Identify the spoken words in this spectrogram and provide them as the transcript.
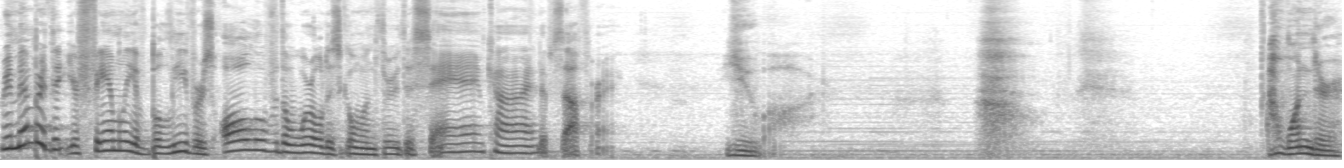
remember that your family of believers all over the world is going through the same kind of suffering you are. I wonder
